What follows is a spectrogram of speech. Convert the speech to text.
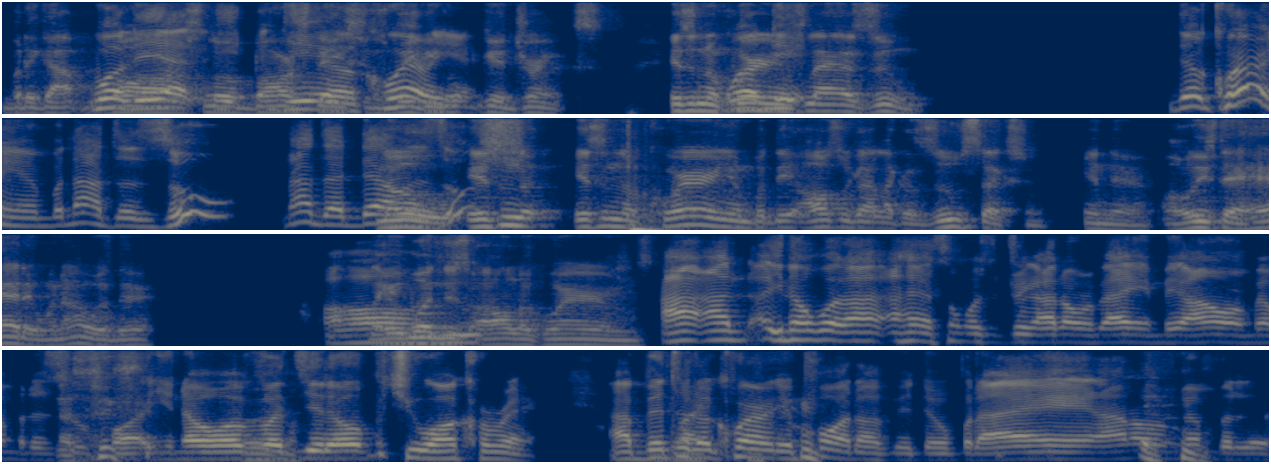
but they got Well, bars, the- little bar the stations where you aquarium. get drinks. It's an Well, aquarium the- slash zoo. the aquarium, but not the zoo. Not that Dallas No, Zoo. it's an it's an aquarium, but they also got like a zoo section in there. Or at least they had it when I was there. oh, Like it oh, wasn't just all aquariums. I, I, you know what? I, I had so much to drink. I don't, I, ain't, I don't remember the zoo part. You know, but you know, but you are correct. I've been to the aquarium part of it though, but I, I don't remember the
